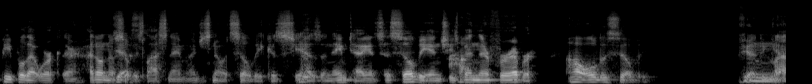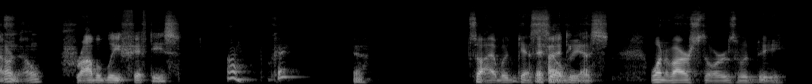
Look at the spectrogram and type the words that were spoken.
people that work there. I don't know Yes. Sylvie's last name. I just know it's Sylvie because she has a name tag and it says Sylvie, and she's Huh. been there forever. How old is Sylvie? If you had to Mm, I don't know, probably fifties. Oh, okay. Yeah. So I would guess If I had to Sylvie at guess, one of our stores would be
